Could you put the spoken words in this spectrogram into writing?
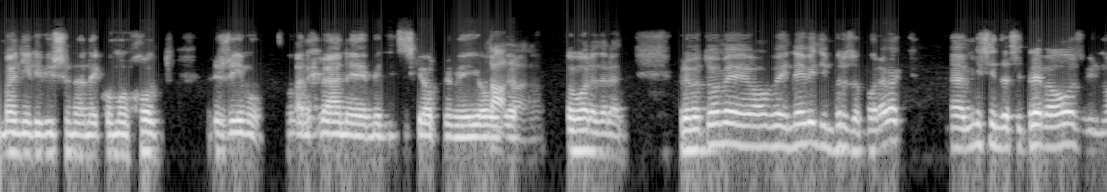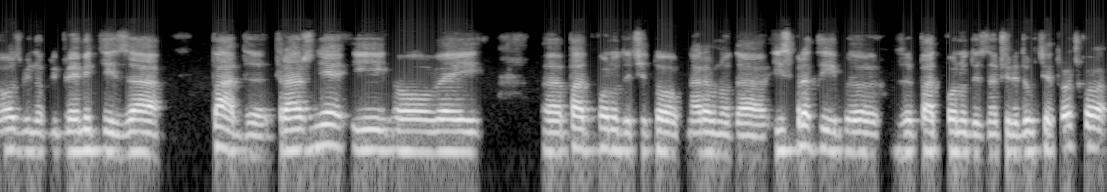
manje ili više na nekom on hold režimu van hrane, medicinske opreme i ovoga. Da, da, da. To mora da radi. Prema tome ovaj, ne vidim brzo poravak. E, mislim da se treba ozbiljno, ozbiljno pripremiti za pad tražnje i ovaj, pad ponude će to naravno da isprati, pad ponude znači redukcija troškova,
